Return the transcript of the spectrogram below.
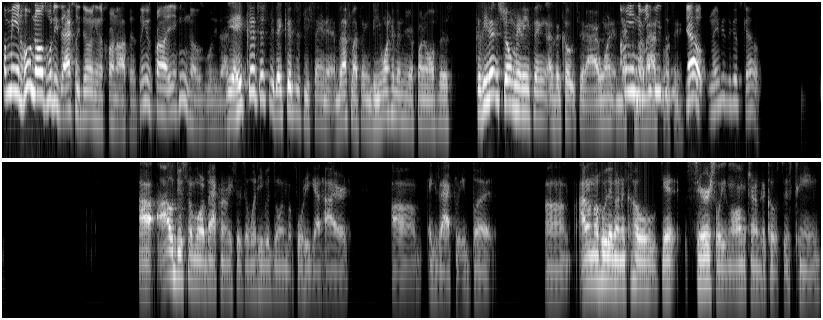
I mean, who knows what he's actually doing in the front office? Niggas probably who knows what he's actually. Yeah, he could just be. They could just be saying it. But that's my thing. Do you want him in your front office? because he didn't show me anything as a coach that I wanted next I mean, to my maybe he's a basketball team. scout. Maybe he's a good scout. Maybe he's a good scout. I, I'll do some more background research on what he was doing before he got hired. Um, exactly, but um, I don't know who they're going to go get seriously long term to coach this team.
